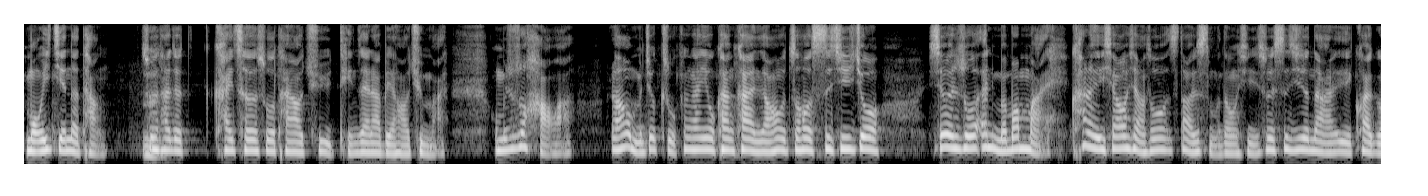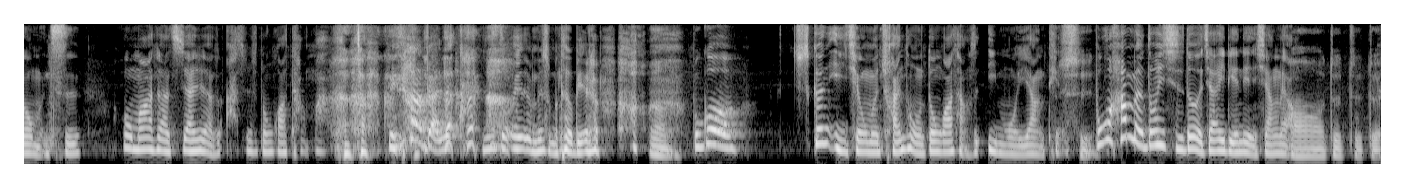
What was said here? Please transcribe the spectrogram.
某一间的糖，所以他就开车说他要去停在那边，然后去买。我们就说好啊，然后我们就左看看右看看，然后之后司机就先问说：“哎，你们要不要买？”看了一下，我想说这到底是什么东西，所以司机就拿了一块给我们吃。我妈这样吃下去，想说啊，这是冬瓜糖嘛？你这样感觉啊，这种哎有没有什么特别的？嗯，不过跟以前我们传统的冬瓜糖是一模一样甜。是不过他们的东西其实都有加一点点香料，哦，对对对，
